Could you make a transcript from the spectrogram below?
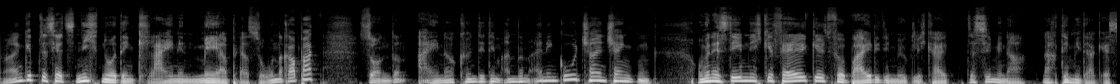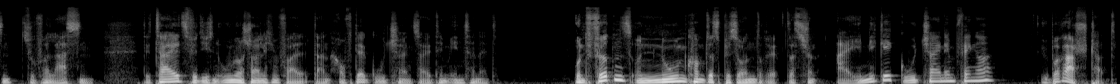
Dann gibt es jetzt nicht nur den kleinen Mehrpersonenrabatt, sondern einer könnte dem anderen einen Gutschein schenken. Und wenn es dem nicht gefällt, gilt für beide die Möglichkeit, das Seminar nach dem Mittagessen zu verlassen. Details für diesen unwahrscheinlichen Fall dann auf der Gutscheinseite im Internet. Und viertens, und nun kommt das Besondere, dass schon einige Gutscheinempfänger überrascht hat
